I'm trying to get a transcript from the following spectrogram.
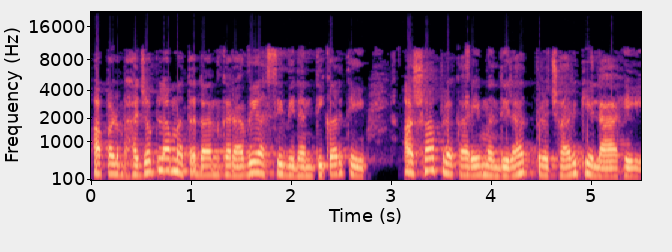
आपण भाजपला मतदान करावे असे विनंती करते. अशा प्रकारे मंदिरात प्रचार केला आहे.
